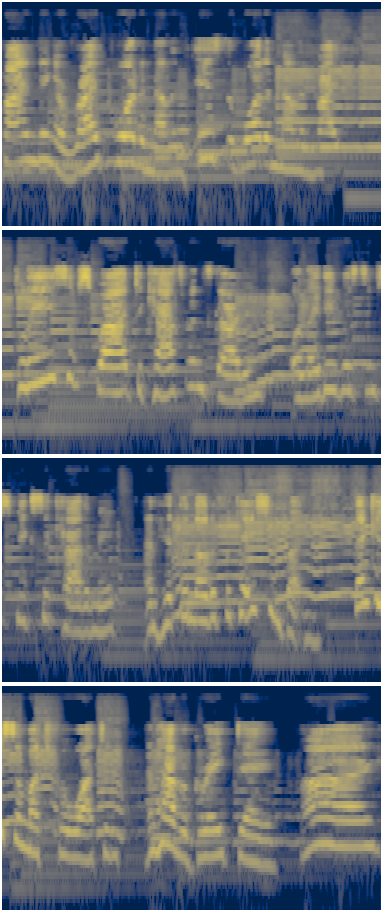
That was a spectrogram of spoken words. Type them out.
finding a ripe watermelon, is the watermelon ripe? Please subscribe to Catherine's Garden or Lady Wisdom Speaks Academy and hit the notification button. Thank you so much for watching and have a great day. Bye.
